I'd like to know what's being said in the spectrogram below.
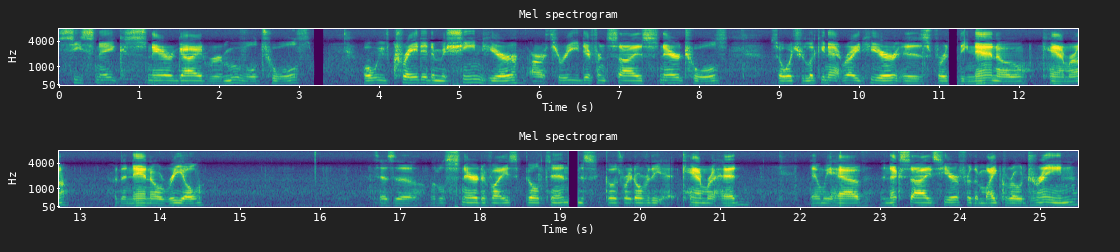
SeeSnake snare guide removal tools. What we've created and machined here are three different size snare tools. So what you're looking at right here is for the nano camera, or the nano reel. It has a little snare device built in. This goes right over the camera head. Then we have the next size here for the micro drain.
